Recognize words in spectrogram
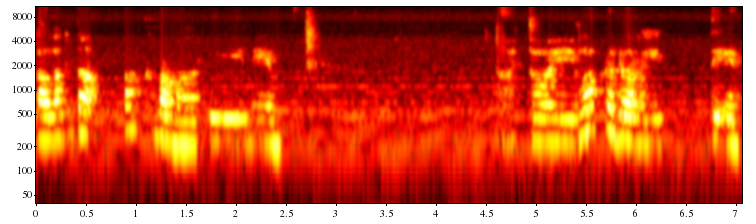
Täällä tätä akvamariini. Toi toi labradoriitti.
